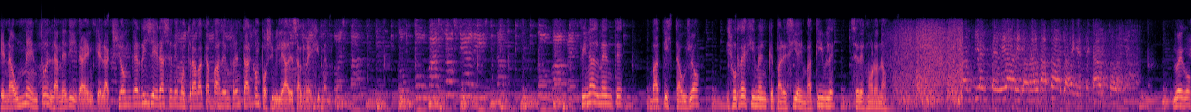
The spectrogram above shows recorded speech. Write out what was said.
en aumento en la medida en que la acción guerrillera se demostraba capaz de enfrentar con posibilidades al régimen. Finalmente, Batista huyó y su régimen, que parecía imbatible, se desmoronó. Luego,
